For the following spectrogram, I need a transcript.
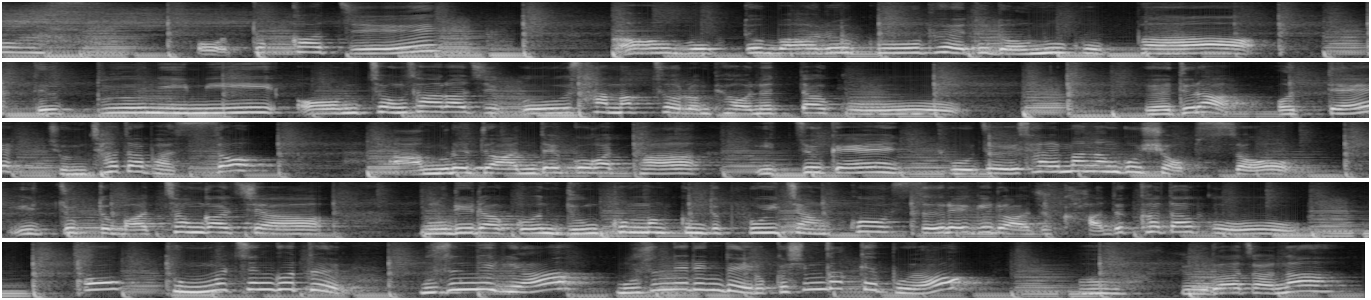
어, 어떡하지? 어, 목도 마르고 배도 너무 고파. 늪은 이미 엄청 사라지고 사막처럼 변했다고. 얘들아, 어때? 좀 찾아봤어? 아무래도 안 될 것 같아. 이쪽엔 도저히 살만한 곳이 없어. 이쪽도 마찬가지야. 물이라곤 눈곱만큼도 보이지 않고 쓰레기로 아주 가득하다고. 어? 동물 친구들, 무슨 일이야? 무슨 일인데 이렇게 심각해 보여? 어, 유라잖아?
